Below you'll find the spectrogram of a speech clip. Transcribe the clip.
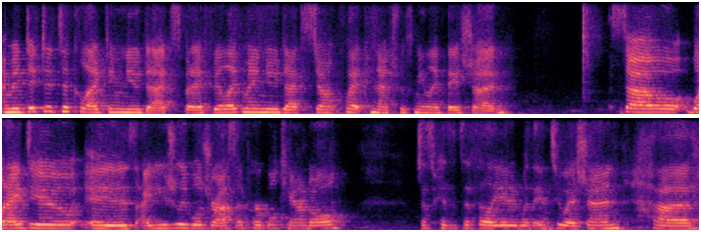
I'm addicted to collecting new decks, but I feel like my new decks don't quite connect with me like they should. So, what I do is I usually will dress a purple candle just because it's affiliated with intuition, uh,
